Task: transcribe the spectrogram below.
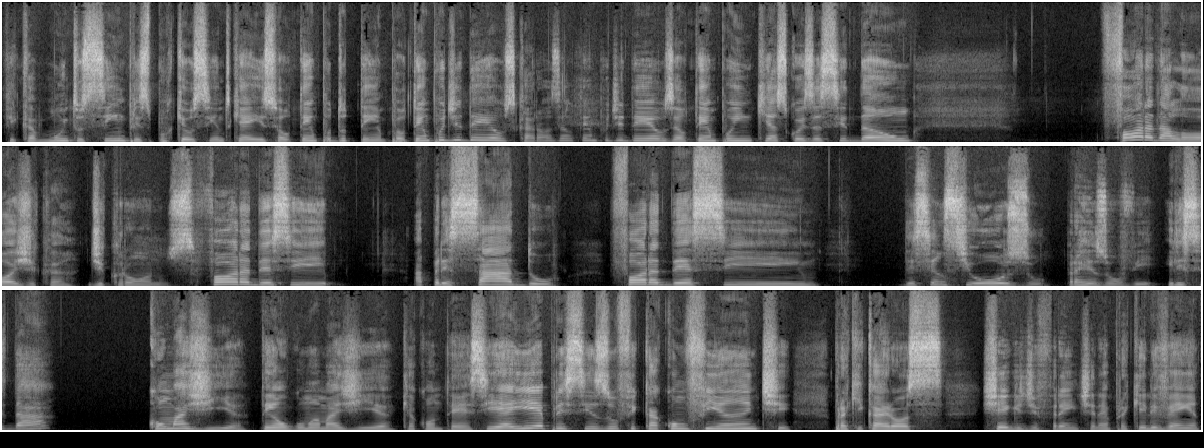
fica muito simples, porque eu sinto que é isso, é o tempo do tempo. É o tempo de Deus. Kairos é o tempo de Deus. É o tempo em que as coisas se dão fora da lógica de Cronos, fora desse apressado, fora desse desse ansioso para resolver. Ele se dá com magia. Tem alguma magia que acontece. E aí é preciso ficar confiante para que Kairos chegue de frente, né, para que ele venha.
